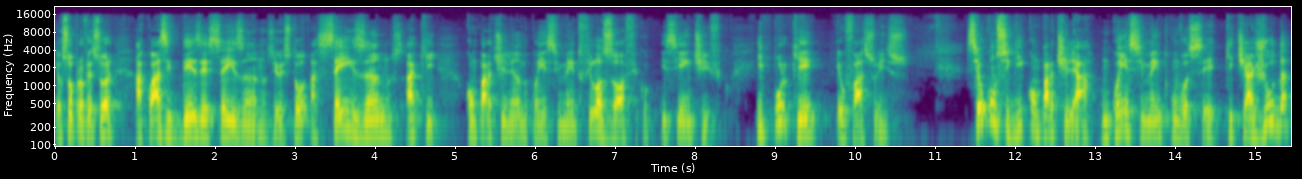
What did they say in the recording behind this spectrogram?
Eu sou professor há quase 16 anos e eu estou há seis anos aqui compartilhando conhecimento filosófico e científico. E por que eu faço isso? Se eu conseguir compartilhar um conhecimento com você que te ajuda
